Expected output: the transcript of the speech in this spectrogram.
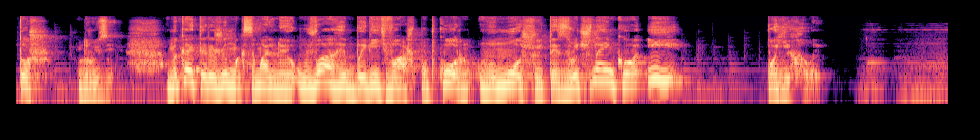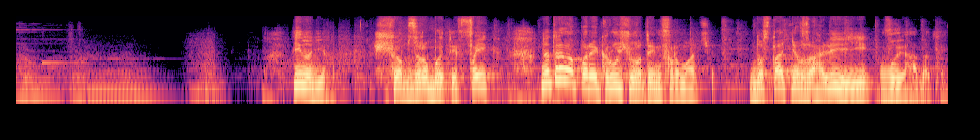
Тож, друзі, вмикайте режим максимальної уваги, беріть ваш попкорн, вмощуйтесь зручненько і поїхали. Іноді, щоб зробити фейк, не треба перекручувати інформацію. Достатньо взагалі її вигадати.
